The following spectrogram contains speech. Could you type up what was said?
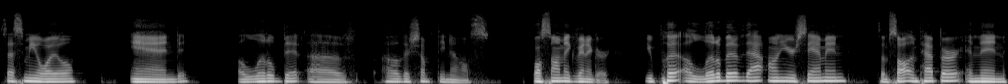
sesame oil, and a little bit of oh, there's something else. Balsamic vinegar. You put a little bit of that on your salmon, some salt and pepper, and then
